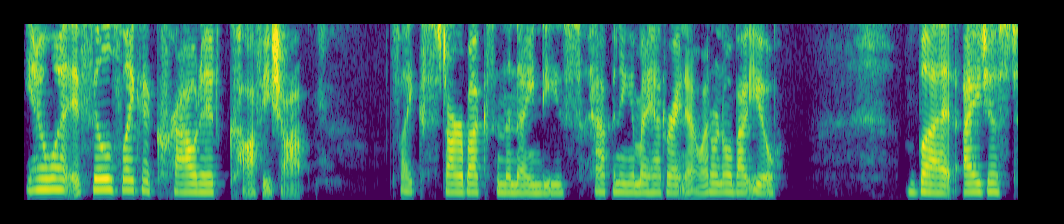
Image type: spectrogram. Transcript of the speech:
You know what? It feels like a crowded coffee shop. It's like Starbucks in the 90s happening in my head right now. I don't know about you but I just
